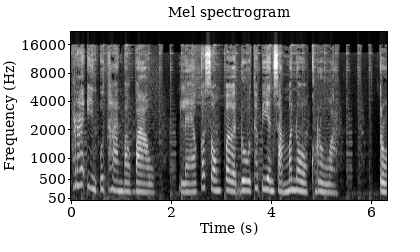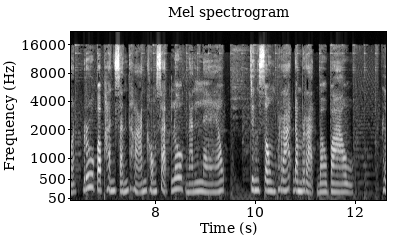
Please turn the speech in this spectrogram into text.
พระอินทร์อุทานเบาๆ แล้วก็ทรงเปิดดูทะเบียนสัมมโนครัว ตรวจรูปพันธ์สันฐานของสัตว์โลกนั้นแล้ว จึงทรงพระดำรัสเบาๆ พล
